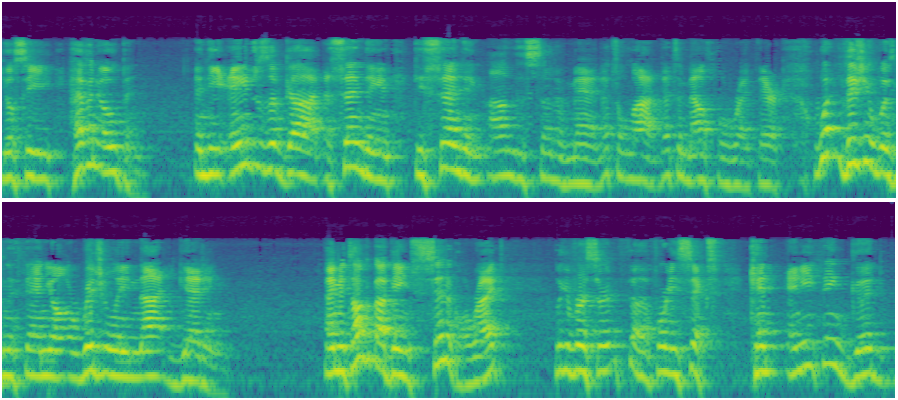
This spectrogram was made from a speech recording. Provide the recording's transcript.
you'll see heaven open and the angels of God ascending and descending on the Son of Man. That's a lot. That's a mouthful right there. What vision was Nathaniel originally not getting? I mean, talk about being cynical, right? Look at verse uh, 46. Can anything good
